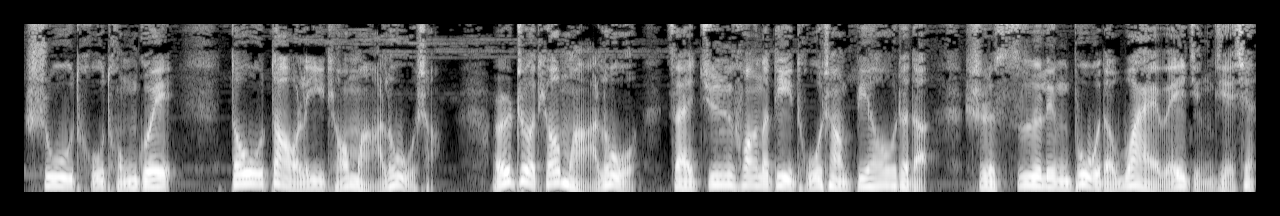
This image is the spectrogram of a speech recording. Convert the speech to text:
殊途同归，都到了一条马路上，而这条马路在军方的地图上标着的是司令部的外围警戒线，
